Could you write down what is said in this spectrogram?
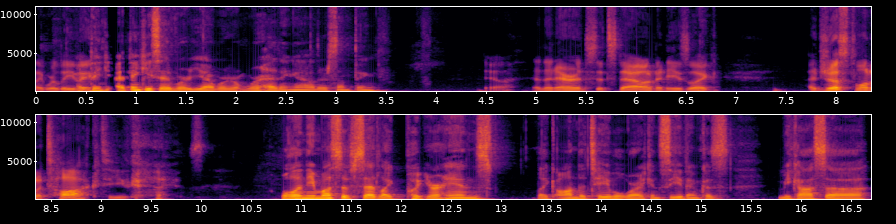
Like we're leaving. I think I think he said we're yeah we're we're heading out or something. Yeah, and then Eren sits down and he's like, "I just want to talk to you guys." Well, and he must have said like, "Put your hands like on the table where I can see them," because Mikasa,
